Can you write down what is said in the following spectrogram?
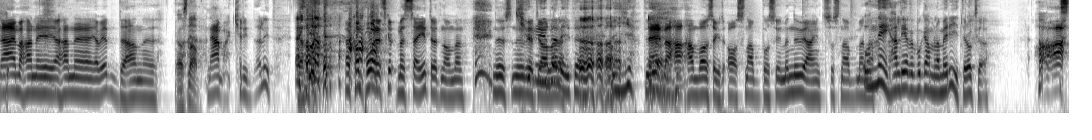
Nej men han är... Han är jag vet inte, han... är- Ja, snabb. Nej men han kryddar lite. Jag kom på det, men säg inte det till någon men nu, nu vet ju alla det. lite. Det. Nej men han, han var säkert snabb på sin, men nu är han inte så snabb. Men Åh nej, han lever på gamla meriter också. Ah, S-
